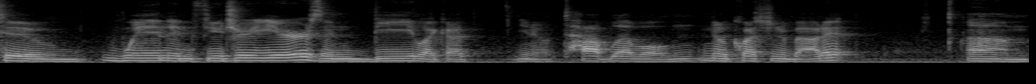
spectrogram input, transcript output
to win in future years and be like a you know top level no question about it. Um,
